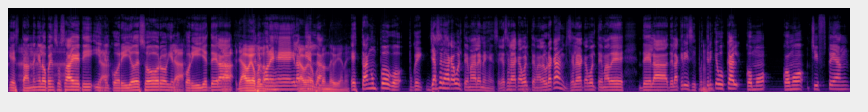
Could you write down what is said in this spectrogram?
que están en el Open Society y en el corillo de Soros y en los corillos de la ya, ya veo de por los dónde, ONG y la ya veo por dónde viene. están un poco, porque ya se les acabó el tema de la emergencia, ya se les acabó el tema del huracán, ya se les acabó el tema de, de la, de la crisis, pues tienen que buscar cómo, cómo shiftean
